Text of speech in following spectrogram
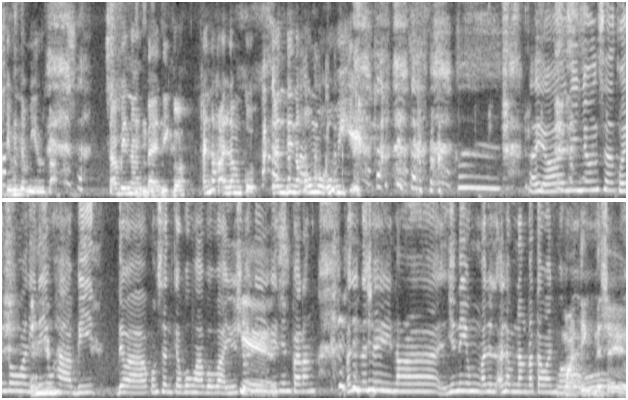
itim na mailbox. Sabi ng daddy ko, anak, alam ko, dyan din ako umuwi eh. Ayun, yun yung sa kwento ko kanina, yung habit. Di ba? Kung saan ka bumababa. Usually, Yes. ganyan parang, ano na siya eh, naka, yun na yung ano, alam ng katawan mo. Matik Oo. na siya eh.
